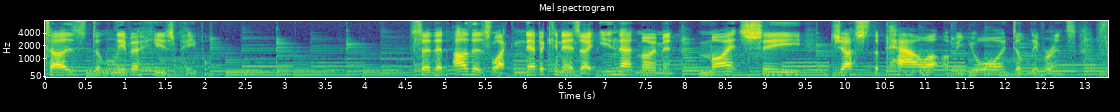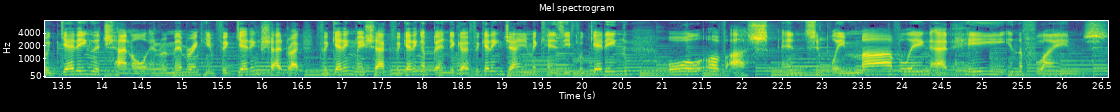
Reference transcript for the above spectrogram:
does deliver his people. So that others like Nebuchadnezzar in that moment might see just the power of your deliverance, forgetting the channel and remembering him, forgetting Shadrach, forgetting Meshach, forgetting Abednego, forgetting Jamie McKenzie, forgetting all of us, and simply marveling at he in the flames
